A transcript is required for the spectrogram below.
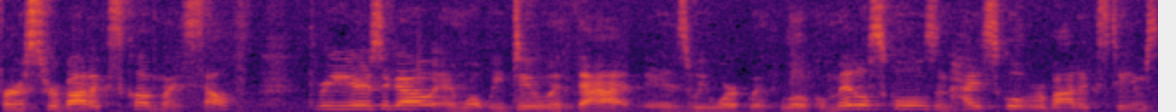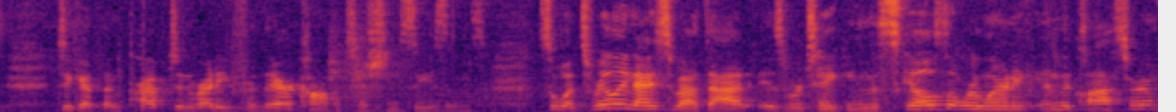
first robotics club myself, three years ago. And what we do with that is we work with local middle schools and high school robotics teams to get them prepped and ready for their competition seasons. So what's really nice about that is we're taking the skills that we're learning in the classroom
